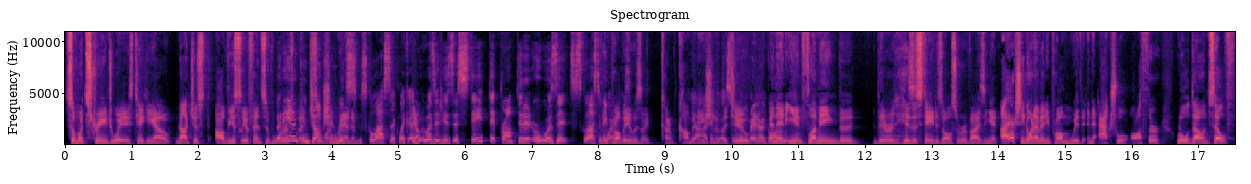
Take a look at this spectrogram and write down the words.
somewhat strange ways, taking out not just obviously offensive But words, in but conjunction with random. Scholastic, like Yeah. was it his estate that prompted it, or was it Scholastic? I think probably it was a kind of combination it of the two. but anyway, and on. then Ian Fleming, the there his estate is also revising it. I actually don't have any problem with an actual author. Roald Dahl himself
